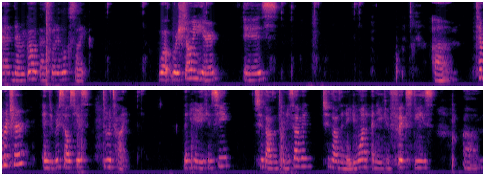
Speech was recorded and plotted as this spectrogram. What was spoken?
and there we go, that's what it looks like. What we're showing here is um, temperature in degrees Celsius through time. Then here you can see 2027, 2081, and you can fix these. Um,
